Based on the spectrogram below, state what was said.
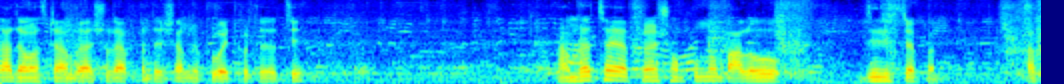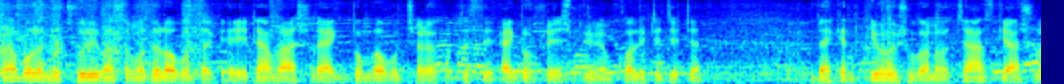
তাজা মাছটা আমরা আসলে আপনাদের সামনে প্রোভাইড করতে যাচ্ছি। আমরা চাই আপনারা সম্পূর্ণ ভালো জিনিসটা পান। আপনারা বলেন যে ছুরি মাছের মধ্যে লবণ থাকে, এটা আমরা আসলে একদম লবণ ছাড়া করতেছি, একদম ফ্রেশ প্রিমিয়াম কোয়ালিটি যেটা। দেখেন কীভাবে শুকানো হচ্ছে, আজকে আসলে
